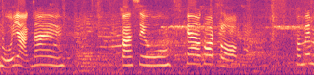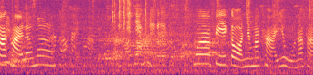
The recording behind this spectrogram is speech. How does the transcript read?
หนูอยากได้ปลาซิวแก้วทอดกรอบ เขาไม่มาขายแล้วมากเมื่อปีก่อนยังมาขายอยู่นะคะ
